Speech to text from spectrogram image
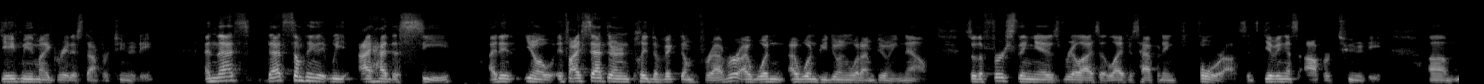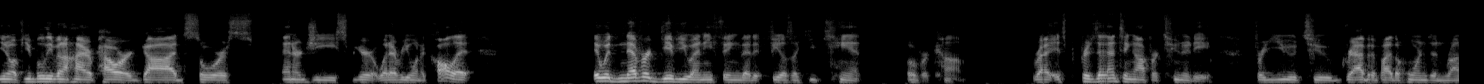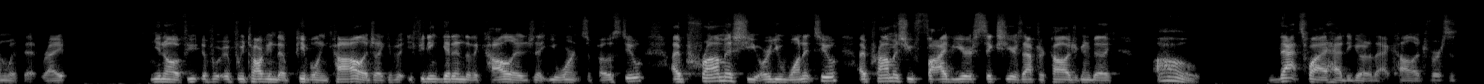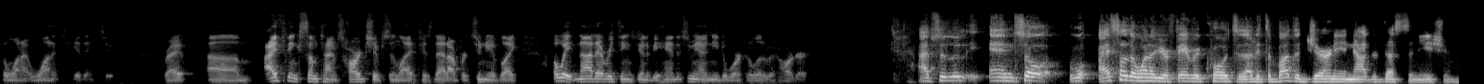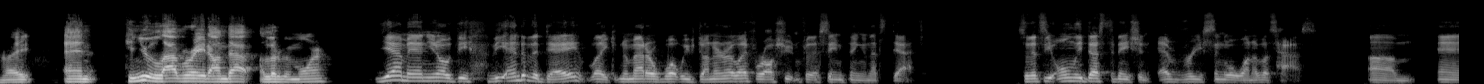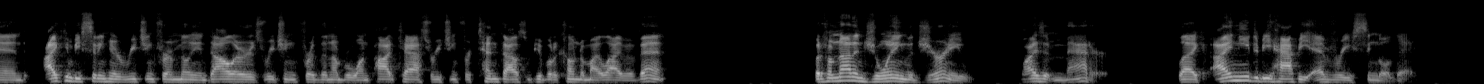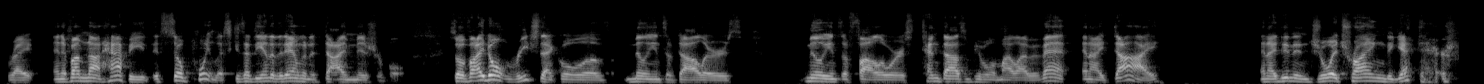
gave me my greatest opportunity. and that's that's something that we i had to see i didn't you know if i sat there and played the victim forever i wouldn't i wouldn't be doing what i'm doing now. So the first thing is realize that life is happening for us. It's giving us opportunity. Um, you know if you believe in a higher power god source energy spirit whatever you want to call it it would never give you anything that it feels like you can't overcome right? It's presenting opportunity for you to grab it by the horns and run with it right you know if you if, if we're talking to people in college like if, if you didn't get into the college that you weren't supposed to i promise you or you wanted to i promise you five years six years after college you're going to be like oh that's why i had to go to that college versus the one i wanted to get into right um, i think sometimes hardships in life is that opportunity of like oh wait not everything's going to be handed to me i need to work a little bit harder Absolutely. And so I saw that one of your favorite quotes is that it's about the journey and not the destination, right? And can you elaborate on that a little bit more? Yeah, man. You know, the the end of the day, like no matter what we've done in our life, we're all shooting for the same thing, and that's death. So that's the only destination every single one of us has. Um, and I can be sitting here reaching for a million dollars, reaching for the number one podcast, reaching for 10,000 people to come to my live event. But if I'm not enjoying the journey, why does it matter? Like, I need to be happy every single day right? And if I'm not happy, it's so pointless because at the end of the day, I'm going to die miserable. So if I don't reach that goal of millions of dollars, millions of followers, 10,000 people at my live event, and I die, and I didn't enjoy trying to get there,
